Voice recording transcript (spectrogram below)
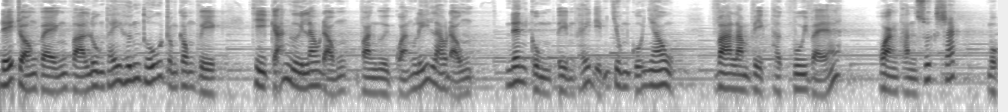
Để trọn vẹn và luôn thấy hứng thú trong công việc thì cả người lao động và người quản lý lao động nên cùng tìm thấy điểm chung của nhau và làm việc thật vui vẻ, hoàn thành xuất sắc mục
